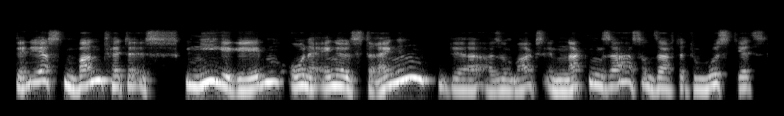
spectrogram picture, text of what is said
Den ersten Band hätte es nie gegeben ohne Engels Drängen, der also Marx im Nacken saß und sagte, du musst jetzt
